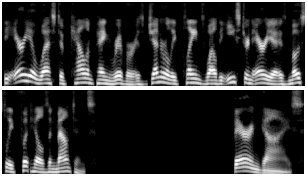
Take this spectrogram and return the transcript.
The area west of Calumpang River is generally plains while the eastern area is mostly foothills and mountains. Barangays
